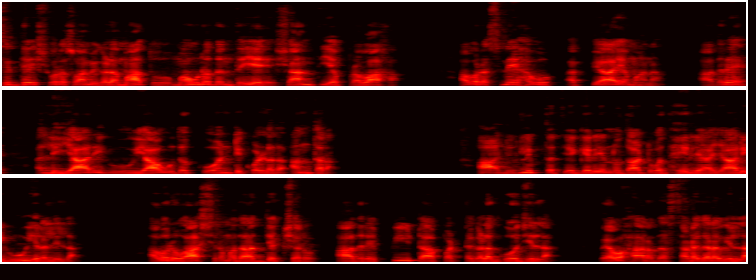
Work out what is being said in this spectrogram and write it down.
ಸಿದ್ದೇಶ್ವರ ಸ್ವಾಮಿಗಳ ಮಾತು ಮೌನದಂತೆಯೇ ಶಾಂತಿಯ ಪ್ರವಾಹ. ಅವರ ಸ್ನೇಹವು ಅಪ್ಯಾಯಮಾನ. ಆದರೆ ಅಲ್ಲಿ ಯಾರಿಗೂ ಯಾವುದಕ್ಕೂ ಅಂಟಿಕೊಳ್ಳದ ಅಂತರ. ಆ ನಿರ್ಲಿಪ್ತತೆಯ ಗೆರೆಯನ್ನು ದಾಟುವ ಧೈರ್ಯ ಯಾರಿಗೂ ಇರಲಿಲ್ಲ. ಅವರು ಆಶ್ರಮದ ಅಧ್ಯಕ್ಷರು, ಆದರೆ ಪೀಠ ಪಟ್ಟಗಳ ಗೋಜಿಲ್ಲ, ವ್ಯವಹಾರದ ಸಡಗರವಿಲ್ಲ.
